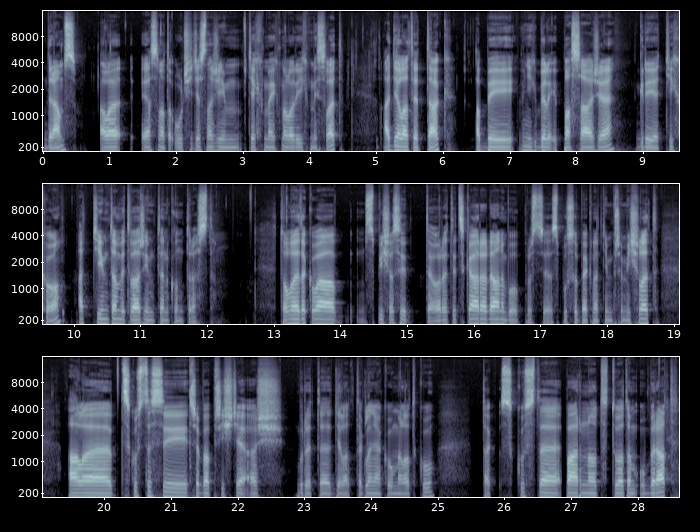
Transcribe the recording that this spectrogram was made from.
drums, ale já se na to určitě snažím v těch mých melodiích myslet a dělat je tak, aby v nich byly i pasáže, kdy je ticho a tím tam vytvářím ten kontrast. Tohle je taková spíš asi teoretická rada nebo prostě způsob, jak nad tím přemýšlet, ale zkuste si třeba příště, až budete dělat takhle nějakou melodku, tak zkuste pár not tu a tam ubrat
